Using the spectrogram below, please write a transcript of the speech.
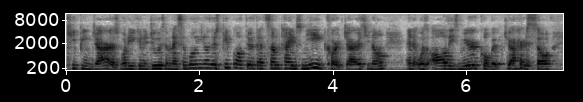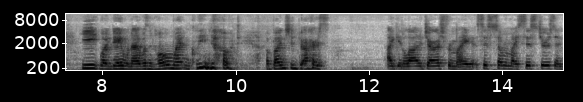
keeping jars. What are you going to do with them? And I said, well, you know, there's people out there that sometimes need quart jars, you know, and it was all these Miracle Whip jars. So he, one day when I wasn't home, went and cleaned out a bunch of jars. I get a lot of jars from my some of my sisters, and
